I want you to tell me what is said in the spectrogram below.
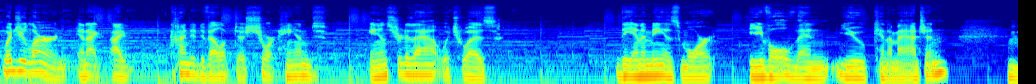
what'd you learn?" And I, I kind of developed a shorthand answer to that, which was the enemy is more evil than you can imagine. Hmm.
